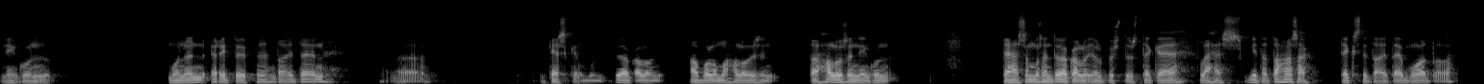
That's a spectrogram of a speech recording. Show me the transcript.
niin kuin monen erityyppisen taiteen kesken mun työkalun avulla mä haluaisin, tai halusin niin kuin tehdä semmoisen työkalun, jolla pystyisi tekemään lähes mitä tahansa tekstitaiteen muotoa.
